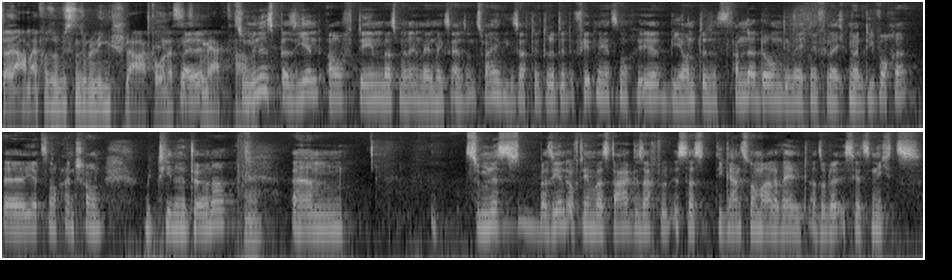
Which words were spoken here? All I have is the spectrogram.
haben einfach so ein bisschen so einen Linkschlag, ohne dass sie es gemerkt haben. zumindest basierend auf dem, was man in Mad Max 1 und 2, wie gesagt, der dritte fehlt mir jetzt noch hier, Beyond the Thunderdome, den werde ich mir vielleicht mal die Woche äh, jetzt noch anschauen, mit Tina Turner. Ähm, zumindest basierend auf dem, was da gesagt wird, ist das die ganz normale Welt. Also da ist jetzt nichts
